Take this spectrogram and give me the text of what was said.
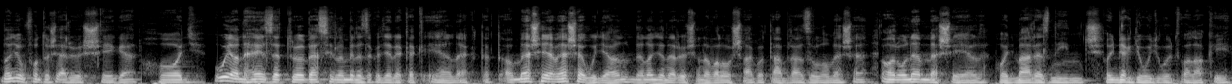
nagyon fontos erőssége, hogy olyan helyzetről beszél, amiben ezek a gyerekek élnek. Tehát a mese, mese ugyan, de nagyon erősen a valóságot ábrázoló mese. Arról nem mesél, hogy már ez nincs, hogy meggyógyult valaki.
